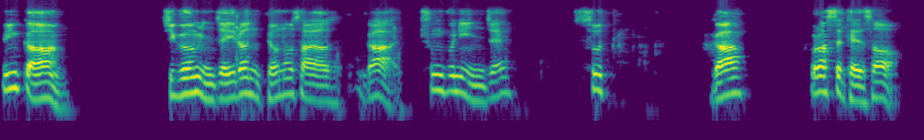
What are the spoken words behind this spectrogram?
그러니까 지금 이제 이런 변호사가 충분히 이제 수가 플러스 돼서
